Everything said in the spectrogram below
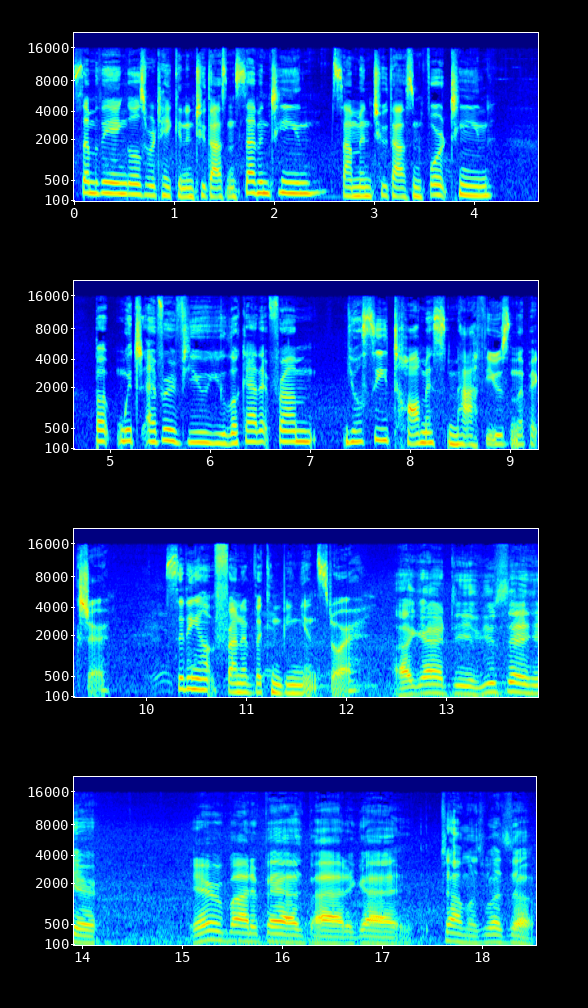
Some of the angles were taken in 2017, some in 2014. But whichever view you look at it from, you'll see Thomas Matthews in the picture, sitting out front of the convenience store. I guarantee you, if you sit here, everybody pass by the guy, Thomas, what's up?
